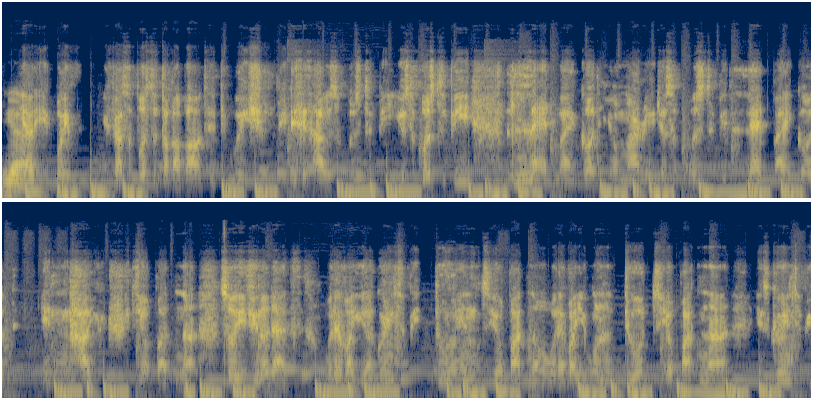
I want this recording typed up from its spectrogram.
yeah. yeah if, if you're supposed to talk about it the way it should be, this is how it's supposed to be. You're supposed to be led by God in your marriage. You're supposed to be led by God in how you treat your partner. So if you know that whatever you are going to be doing to your partner or whatever you want to do to your partner is going to be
